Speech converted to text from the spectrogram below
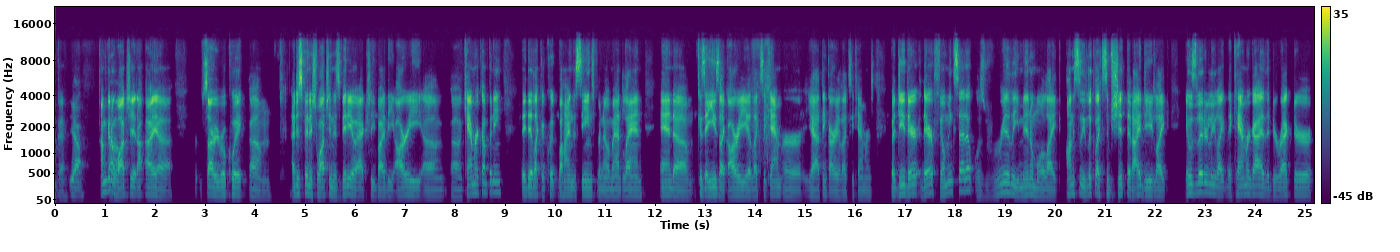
Okay. yeah I'm gonna Uh, watch it. I, I uh sorry, real quick. Um I just finished watching this video actually by the ARRI um uh, camera company. They did like a quick behind the scenes for Nomadland and um because they use like ARRI Alexa cam or yeah, I think ARRI Alexa cameras. But dude, their their filming setup was really minimal. Like honestly, looked like some shit that I did. Like it was literally like the camera guy, the director,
